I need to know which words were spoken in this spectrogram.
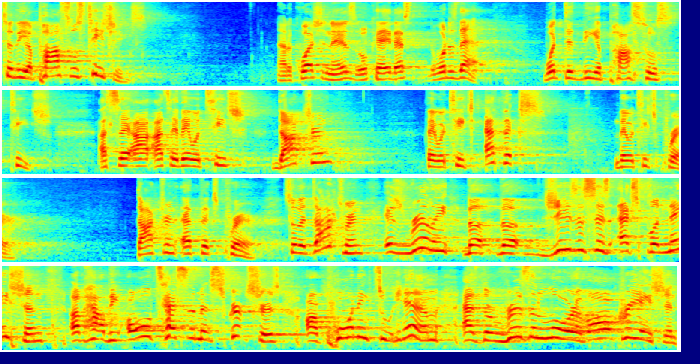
to the apostles' teachings. Now the question is, okay, that's what is that? What did the apostles teach? I say I, I say they would teach doctrine, they would teach ethics, they would teach prayer. Doctrine, ethics, prayer. So the doctrine is really the, the Jesus's explanation of how the Old Testament scriptures are pointing to him as the risen Lord of all creation,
